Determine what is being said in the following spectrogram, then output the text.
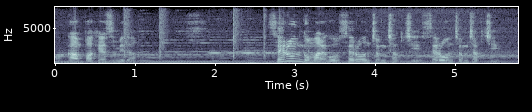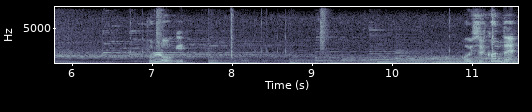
어, 깜빡했습니다. 새로운 거 말고 새로운 정착지, 새로운 정착지. 불러오기? 어, 있을 건데?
